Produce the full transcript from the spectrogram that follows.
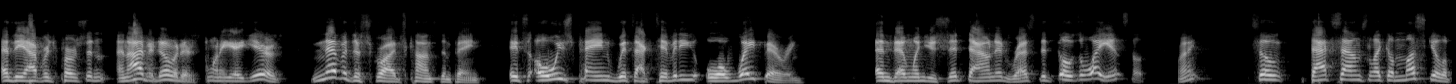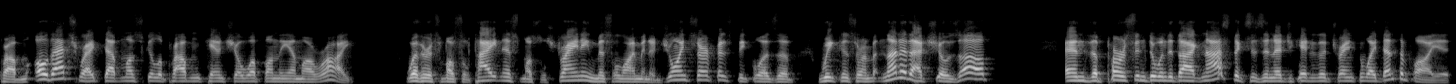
And the average person, and I've been doing this 28 years, never describes constant pain. It's always pain with activity or weight bearing. And then when you sit down and rest, it goes away instantly, right? So that sounds like a muscular problem. Oh, that's right. That muscular problem can't show up on the MRI, whether it's muscle tightness, muscle straining, misalignment of joint surface because of weakness or none of that shows up. And the person doing the diagnostics isn't educated or trained to identify it.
